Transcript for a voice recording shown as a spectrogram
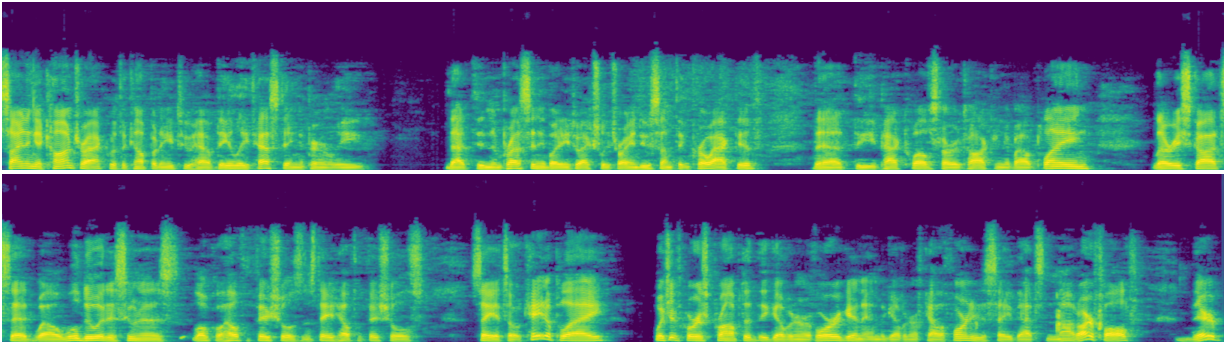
signing a contract with the company to have daily testing. Apparently, that didn't impress anybody to actually try and do something proactive. That the Pac 12 started talking about playing. Larry Scott said, Well, we'll do it as soon as local health officials and state health officials say it's okay to play, which of course prompted the governor of Oregon and the governor of California to say that's not our fault. They're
